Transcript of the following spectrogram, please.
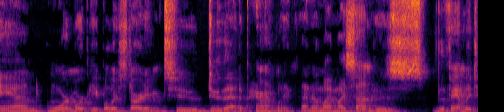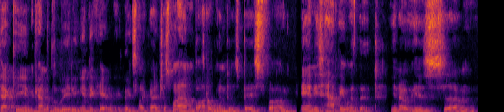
And more and more people are starting to do that, apparently. I know my, my son, who's the family techie and kind of the leading indicator for things like that, just went out and bought a Windows based phone. And he's happy with it. You know, his, um,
